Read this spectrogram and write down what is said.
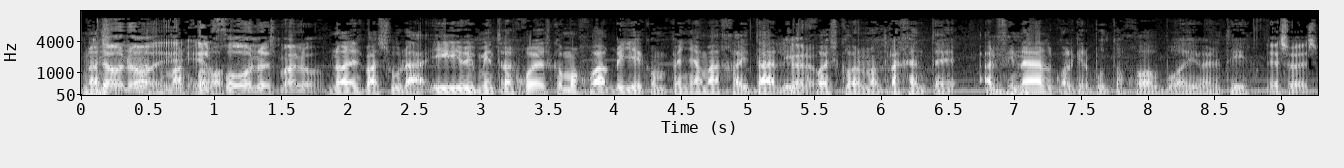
No, es- no, no, es mal el juego no es malo. No es basura. Y mientras juegues como juega Guille, con Peña Maja y tal, y Claro. juegues con otra gente, al final cualquier puto juego puede divertir. Eso es.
